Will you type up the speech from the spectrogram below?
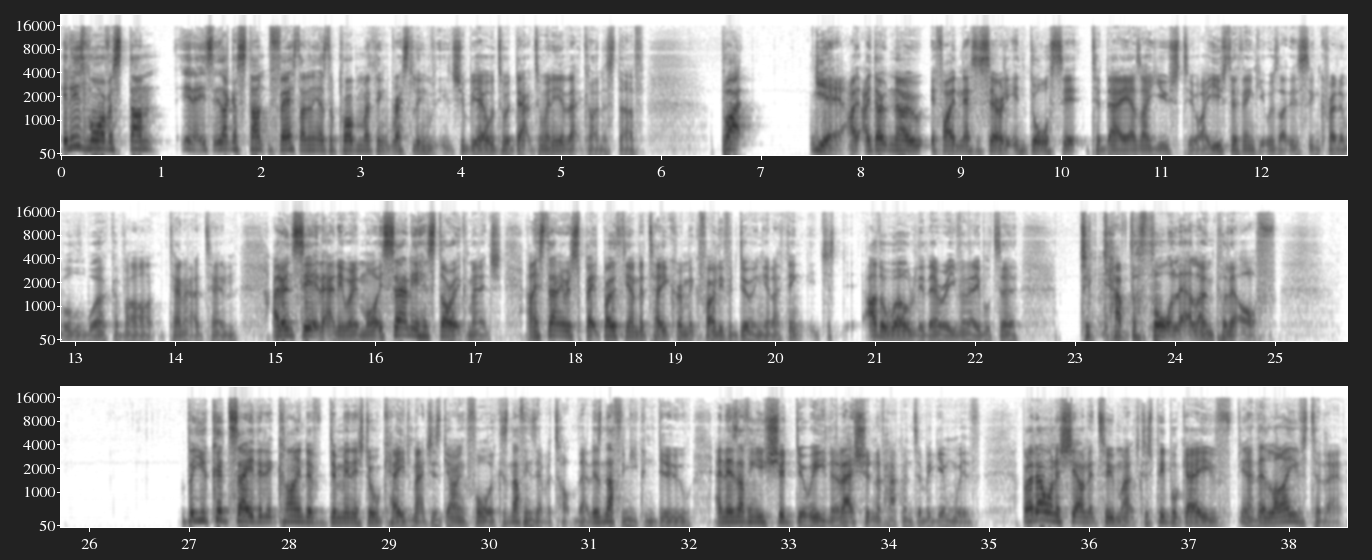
It is more of a stunt. You know, it's like a stunt fest. I don't think that's the problem. I think wrestling should be able to adapt to any of that kind of stuff. But yeah, I, I, don't know if I necessarily endorse it today as I used to. I used to think it was like this incredible work of art, 10 out of 10. I don't see it that anywhere anymore. It's certainly a historic match, and I certainly respect both The Undertaker and Mick Foley for doing it. I think it just otherworldly they were even able to, to have the thought, let alone pull it off. But you could say that it kind of diminished all cage matches going forward because nothing's ever topped that. There's nothing you can do, and there's nothing you should do either. That shouldn't have happened to begin with. But I don't want to shit on it too much because people gave you know their lives to that.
